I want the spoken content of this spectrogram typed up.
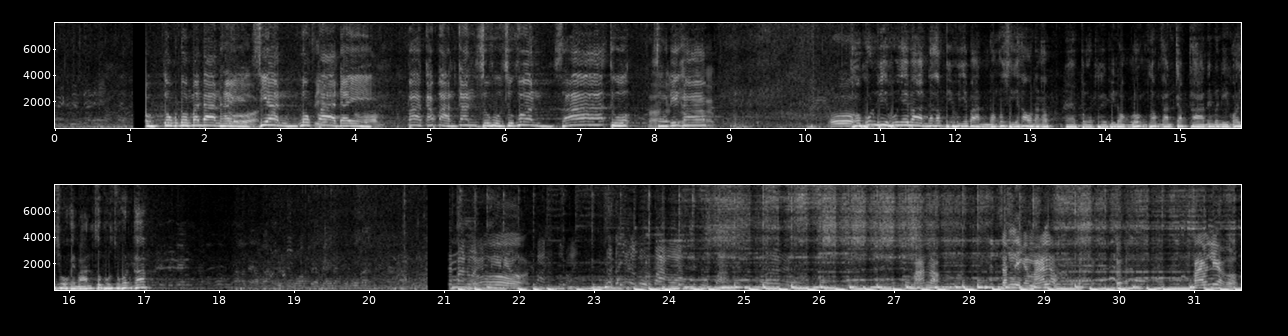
จงโดนมาด้านให้ โอ้ เซียนลงป้าใดพร้อมป้ากลับบ้านกันสุขุสุขคน สาธุ สวัสดีครับ โอ้ขอบคุณพี่ผู้ใหญ่บ้านนะครับพี่ผู้ใหญ่บ้านน้องกุศรีเฮานะครับเอ่อเปิดให้พี่น้องลงทำการจับตาในมือนี้ขอให้โชคให้หมานสุภูสุขคนครับมาแล้วซ้ำนี่กับมาแล้วปลาไปเรียกเหรอ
